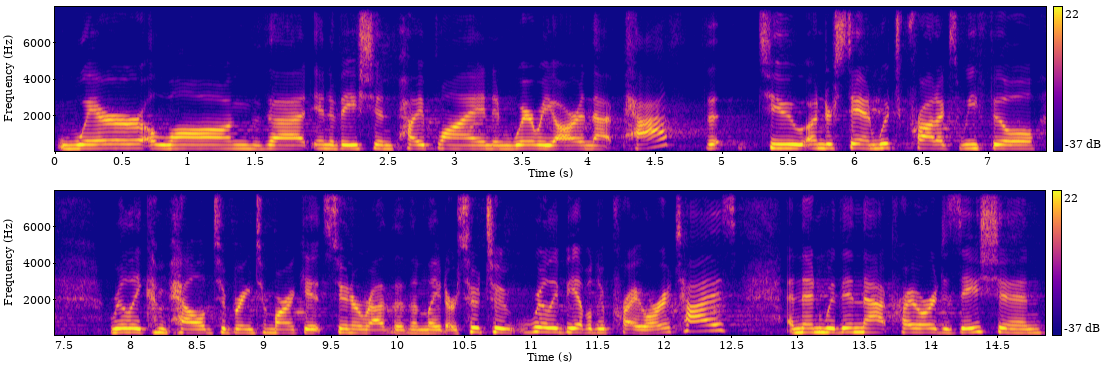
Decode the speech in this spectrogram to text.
where along that innovation pipeline and where we are in that path that, to understand which products we feel really compelled to bring to market sooner rather than later. So to really be able to prioritize, and then within that prioritization,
